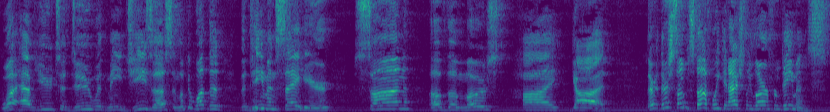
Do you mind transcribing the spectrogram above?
what have you to do with me, Jesus? And look at what the, the demons say here Son of the Most High God. There, there's some stuff we can actually learn from demons.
